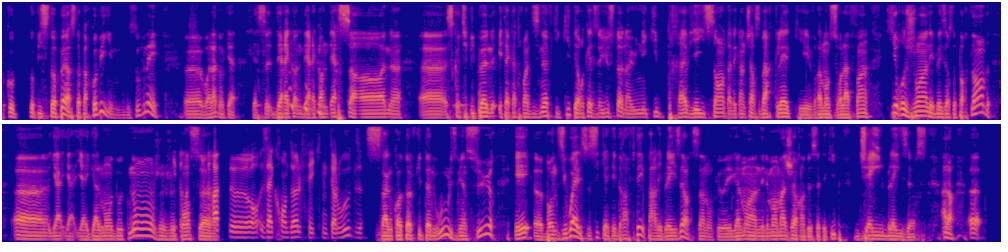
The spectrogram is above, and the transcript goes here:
Kobe Stopper, Stopper Kobe, vous vous souvenez. Voilà, donc il y a, il y a ce Derek, Derek Anderson, euh, Scottie Pippen est à 99 qui quitte les Rockets de Houston, hein, une équipe très vieillissante avec un Charles Barkley qui est vraiment sur la fin, qui rejoint les Blazers de Portland. Euh, Il y, a, il y a- il y a également d'autres noms, je, pense. Il euh, draft euh, Zach Randolph et Quinton Woods. Sam Krotoff, Keaton Woods, bien sûr, et euh, Bonzi Wells aussi qui a été drafté par les Blazers, hein, donc euh, également un élément majeur hein, de cette équipe, Jail Blazers. Alors,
